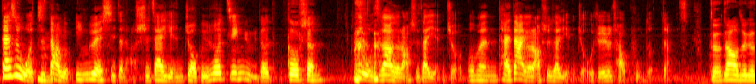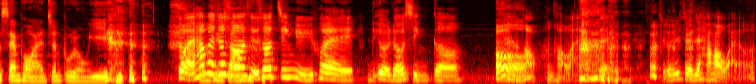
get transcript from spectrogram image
但是我知道有音乐系的老师在研究，比如说金鱼的歌声，这个我知道有老师在研究，我们台大有老师在研究，我觉得就超酷的这样子。得到这个 sample 还真不容易。对他们就说，比如说金鱼会有流行歌，哦很好很好玩，对，就 我就觉得好好玩哦。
